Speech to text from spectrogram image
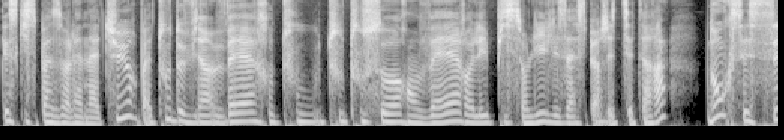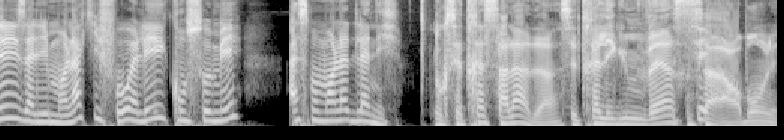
Qu'est-ce qui se passe dans la nature? Bah, Tout devient vert, tout, tout, tout sort en vert, les pissenlits, les asperges, etc. Donc, c'est ces aliments-là qu'il faut aller consommer à ce moment-là de l'année. Donc, c'est très salade, hein. c'est très légumes verts, ça. Alors, bon,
